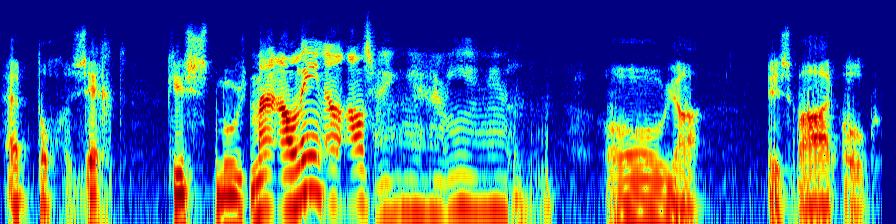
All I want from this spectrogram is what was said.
Heb toch gezegd, kist moest... Maar alleen al als. Oh ja, is waar ook.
